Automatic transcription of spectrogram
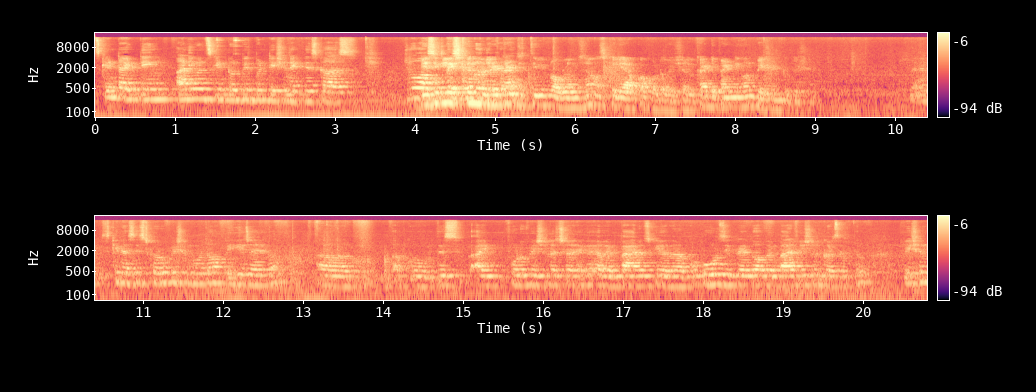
skin tightening uneven skin tone pigmentation acne scars जो बेसिकली स्किन रिलेटेड जितनी भी प्रॉब्लम्स हैं उसके लिए आपका फ़ोटो फेशियल का depending on patient to patient skin assist करो पेशेंट को बताओ आप ये जाएगा अह, आपको दिस आई फ़ोटो फेशियल अच्छा रहेगा या वेम्पायर उसके अगर आपको पोर्स दिख रहे हैं तो आप वेम्पायर फेशियल कर सकते हो। फेशियल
